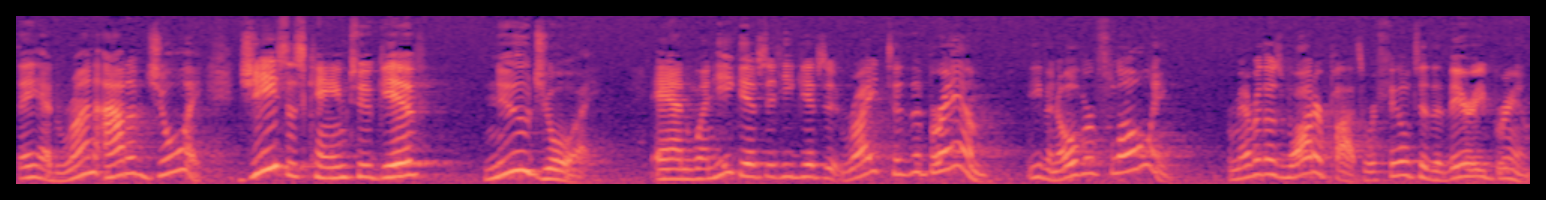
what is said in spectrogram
They had run out of joy. Jesus came to give new joy. And when he gives it, he gives it right to the brim, even overflowing. Remember, those water pots were filled to the very brim.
